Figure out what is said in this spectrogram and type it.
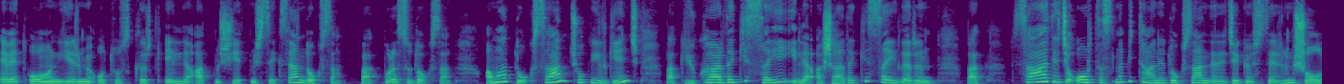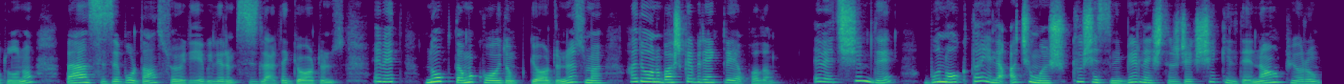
Evet 10, 20, 30, 40, 50, 60, 70, 80, 90. Bak burası 90. Ama 90 çok ilginç. Bak yukarıdaki sayı ile aşağıdaki sayıların bak sadece ortasında bir tane 90 derece gösterilmiş olduğunu ben size buradan söyleyebilirim. Sizler de gördünüz. Evet noktamı koydum. Gördünüz mü? Hadi onu başka bir renkle yapalım. Evet şimdi bu nokta ile açımın şu köşesini birleştirecek şekilde ne yapıyorum?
